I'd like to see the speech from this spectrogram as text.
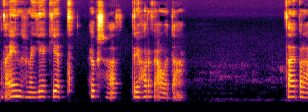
og það einu sem ég get hugsað þegar ég horfi á þetta það er bara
